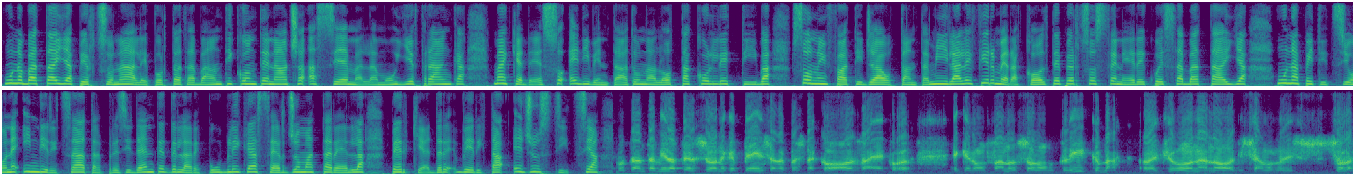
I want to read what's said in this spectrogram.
Una battaglia personale portata avanti con tenacia assieme alla moglie Franca, ma che adesso è diventata una lotta collettiva. Sono infatti già 80.000 le firme raccolte per sostenere questa battaglia, una petizione indirizzata al Presidente della Repubblica Sergio Mattarella per chiedere verità e giustizia. 80.000 persone che pensano a questa cosa ecco, e che non fanno solo un clic ma ragionano diciamo così sulla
